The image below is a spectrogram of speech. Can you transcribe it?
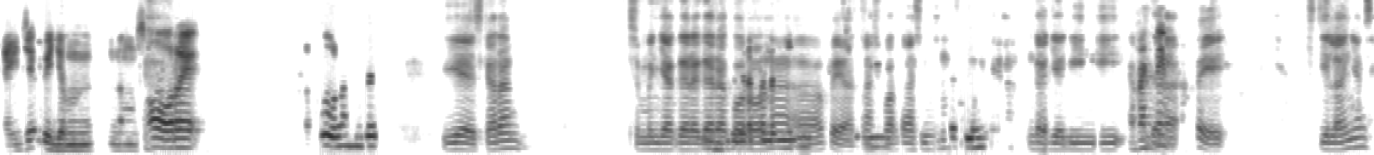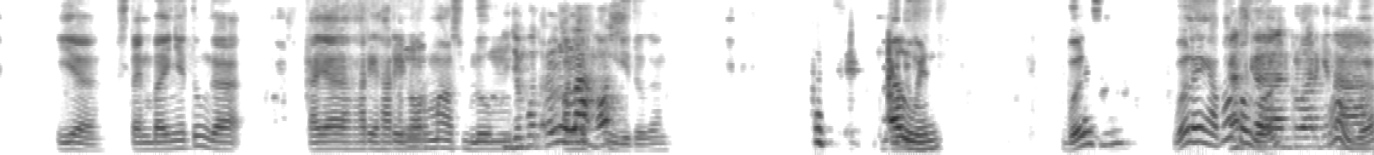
Kayak sampai jam 6 sore. Pulang gitu. Iya, sekarang semenjak gara-gara gara corona pandemi. eh, apa ya transportasi ini nggak jadi Efektif. nggak apa ya istilahnya iya standby-nya tuh nggak kayak hari-hari normal sebelum Dijemput elu lah, Bos. gitu kan. Men. Boleh sih. Boleh nggak apa-apa gua. Gaskan keluar kita. mau gua.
